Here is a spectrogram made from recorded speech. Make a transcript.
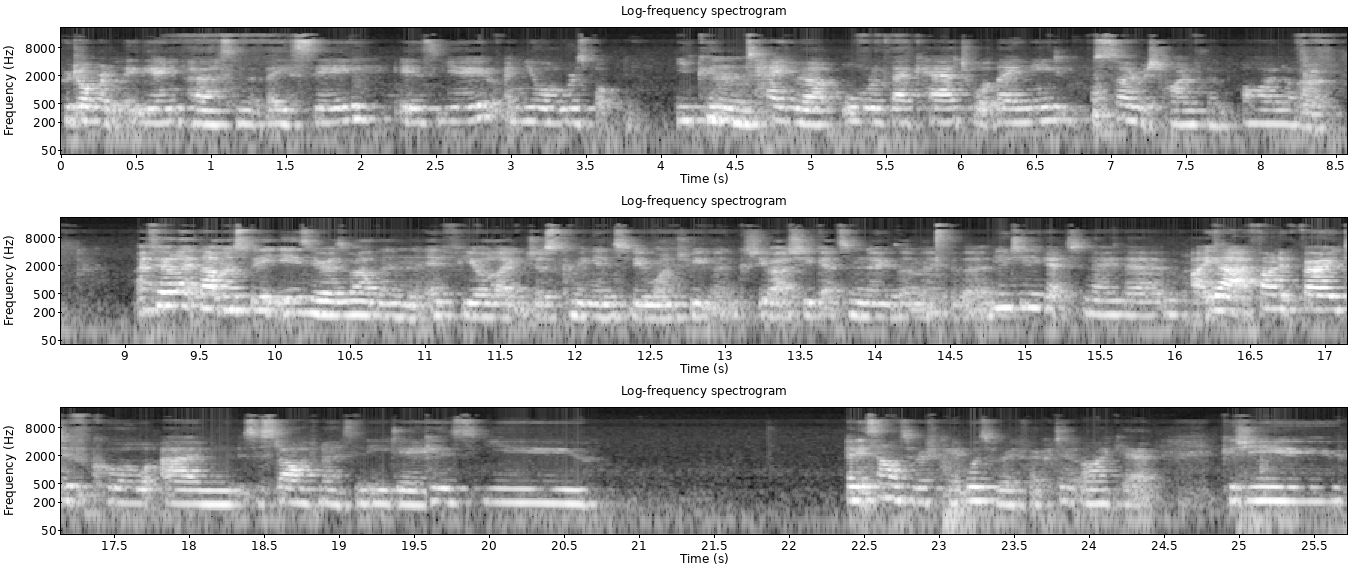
predominantly the only person that they see is you and you're responsible. You can Mm. tailor all of their care to what they need. So much time for them. Oh, I love it. I feel like that must be easier as well than if you're like just coming in to do one treatment because you actually get to know them over the. You do get to know them. Uh, yeah, I found it very difficult um, as a staff nurse in ED because you. And it sounds horrific, it was horrific, I didn't like it. Because you.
